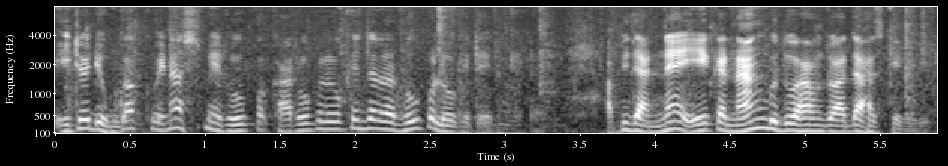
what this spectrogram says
ඊට වඩා හුඟක් වෙනස් මේ රූප කරූප ලෝකේ ඉඳලා රූප ලෝකෙට එනකොට. අපි දන්නේ ඒක නම් බුදුහාමුදුර අදහස් කෙරුවේ.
